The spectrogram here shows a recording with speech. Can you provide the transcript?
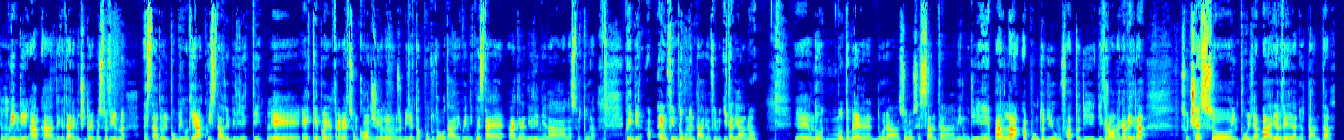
Uh-huh. Quindi a, a, decretare vincitore questo film è stato il pubblico che ha acquistato i biglietti uh-huh. e, e, che poi attraverso un codice che loro hanno sul biglietto ha potuto votare. Quindi questa è a grandi linee la, la struttura. Quindi è un film documentario, un film italiano eh, un, molto breve, dura solo 60 minuti e parla appunto di un fatto di, di cronaca vera successo in Puglia, a Bari, alla fine degli anni Ottanta.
